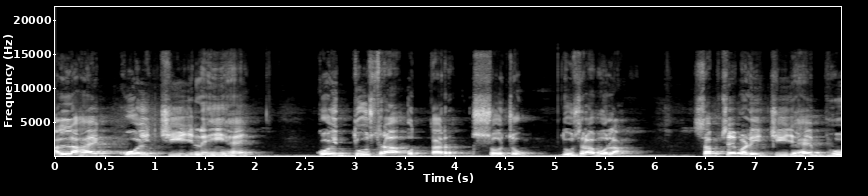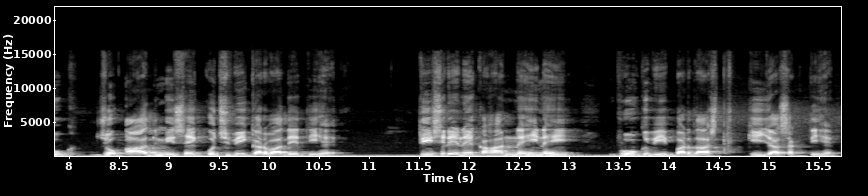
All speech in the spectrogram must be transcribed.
अल्लाह कोई चीज़ नहीं है। कोई दूसरा उत्तर सोचो। दूसरा बोला, सबसे बड़ी चीज़ है भूख, जो आदमी से कुछ भी करवा देती है। तीसरे ने कहा, नहीं नहीं भूख भी बर्दाश्त की जा सकती है।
